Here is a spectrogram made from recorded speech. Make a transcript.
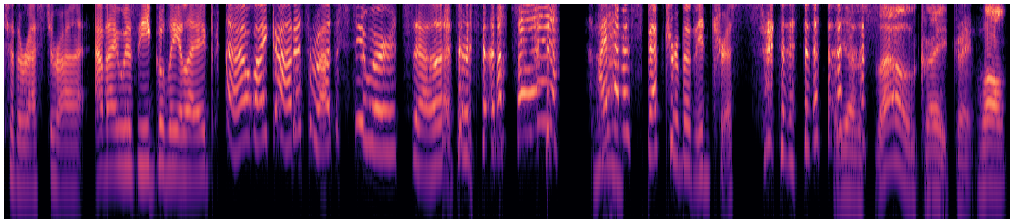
to the restaurant, and I was equally like, "Oh my god, it's Rod Stewart!" So I have a spectrum of interests. yes. Oh, great, great. Well,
